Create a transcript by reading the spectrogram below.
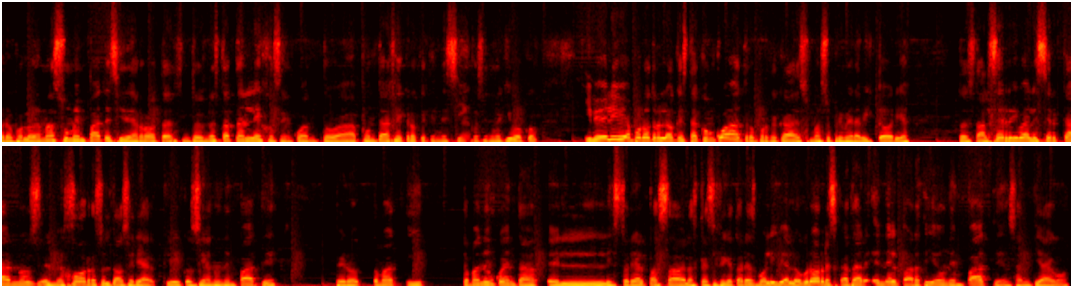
pero por lo demás suma empates y derrotas. Entonces no está tan lejos en cuanto a puntaje, creo que tiene 5 si no me equivoco. Y Bolivia por otro lado que está con 4 porque acaba de sumar su primera victoria. Entonces al ser rivales cercanos, el mejor resultado sería que consigan un empate. Pero toma, y tomando en cuenta el historial pasado de las clasificatorias, Bolivia logró rescatar en el partido un empate en Santiago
